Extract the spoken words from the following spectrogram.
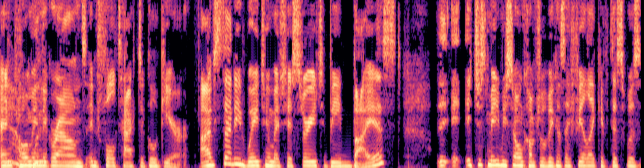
and combing the grounds in full tactical gear. I've studied way too much history to be biased. It, it just made me so uncomfortable because I feel like if this was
